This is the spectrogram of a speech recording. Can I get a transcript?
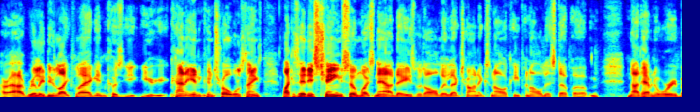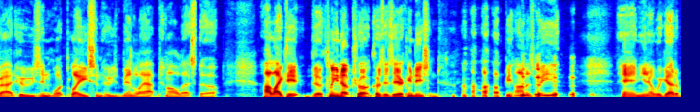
I, really do like flagging because you, you're kind of in control of things. Like I said, it's changed so much nowadays with all the electronics and all keeping all this stuff up and not having to worry about who's in what place and who's been lapped and all that stuff. I like the, the cleanup truck because it's air conditioned. I'll be honest with you. And, you know, we got a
